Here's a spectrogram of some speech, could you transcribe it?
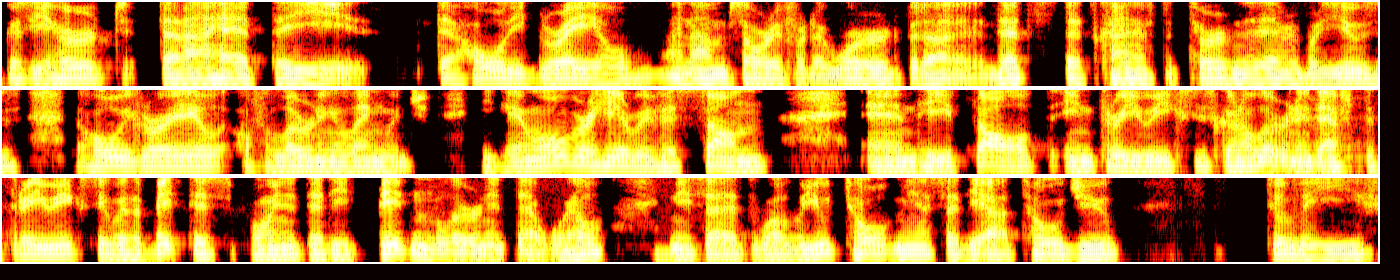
because he heard that i had the the holy grail and i'm sorry for the word but I, that's that's kind of the term that everybody uses the holy grail of learning a language. He came over here with his son and he thought in three weeks he's going to learn it. After three weeks he was a bit disappointed that he didn't learn it that well and he said well you told me i said yeah i told you to leave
